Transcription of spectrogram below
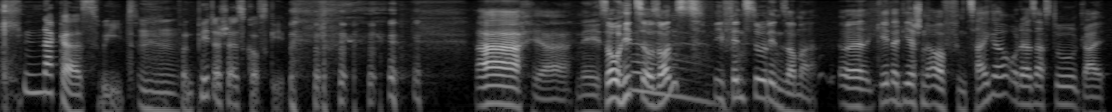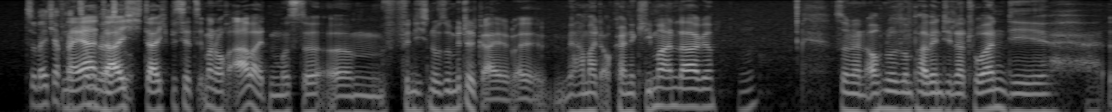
Knacker Suite mhm. von Peter Scheiskowski. Ach ja, nee. So, Hitze sonst, wie findest du den Sommer? Äh, geht er dir schon auf den Zeiger oder sagst du, geil? Zu welcher Fraktion Naja, da ich, da ich bis jetzt immer noch arbeiten musste, ähm, finde ich es nur so mittelgeil, weil wir haben halt auch keine Klimaanlage, mhm. sondern auch nur so ein paar Ventilatoren, die äh,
